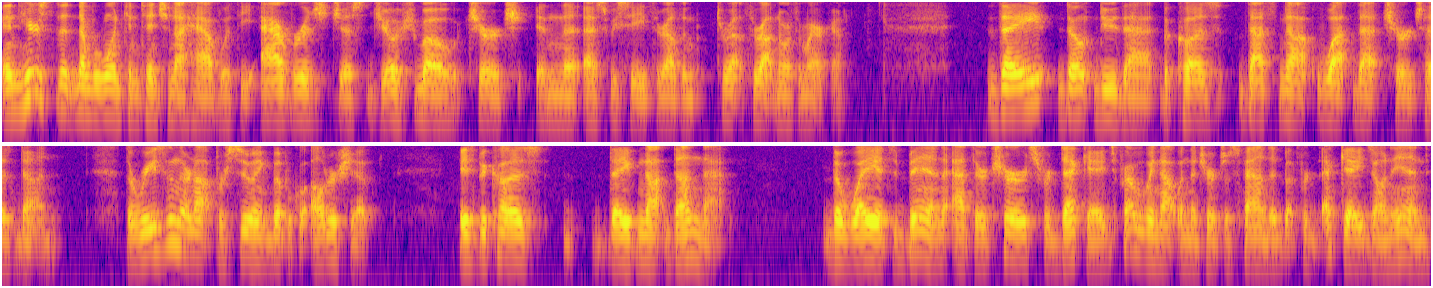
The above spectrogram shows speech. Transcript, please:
And here's the number one contention I have with the average just Joe Schmo church in the SBC throughout, the, throughout, throughout North America. They don't do that because that's not what that church has done. The reason they're not pursuing biblical eldership is because they've not done that. The way it's been at their church for decades, probably not when the church was founded, but for decades on end,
